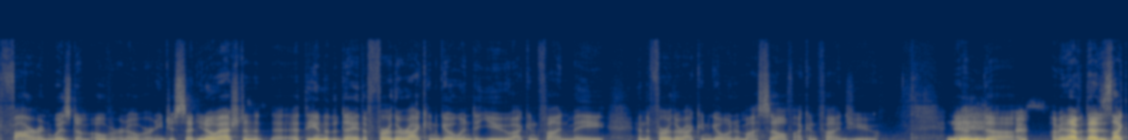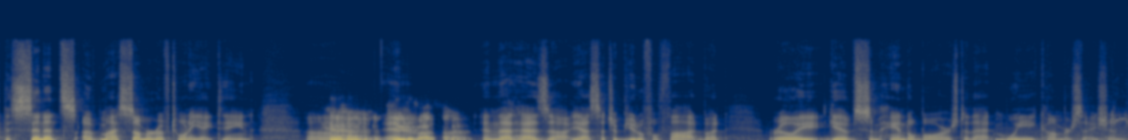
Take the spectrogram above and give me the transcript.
firing wisdom over and over. And he just said, You know, Ashton, at the end of the day, the further I can go into you, I can find me. And the further I can go into myself, I can find you. Mm. And uh, I mean, that, that is like the sentence of my summer of 2018. Um, beautiful. And, and, that has, uh, yeah, such a beautiful thought, but really gives some handlebars to that we conversation.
